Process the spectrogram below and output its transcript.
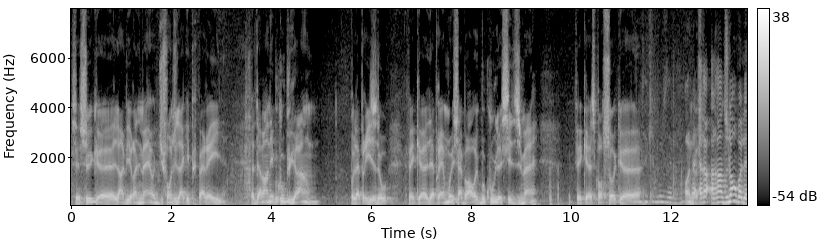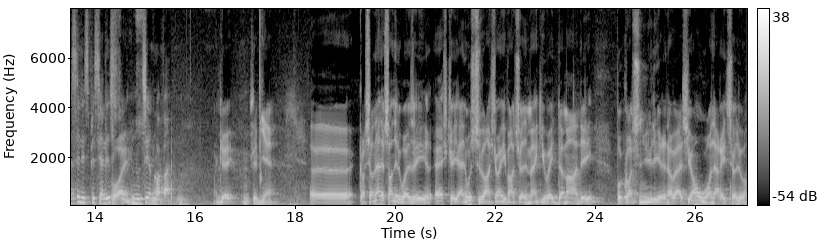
c'est sûr que l'environnement du fond du lac est plus pareil. La demande est beaucoup plus grande pour la prise d'eau. Fait que d'après moi, ça brasse beaucoup le sédiment. Fait que c'est pour ça que on a... Rendu là, on va laisser les spécialistes Ouais. euh, nous dire quoi faire. OK, c'est bien. Euh, concernant le centre des loisirs, est-ce qu'il y a une autre subvention éventuellement qui va être demandée pour continuer les rénovations ou on arrête ça là?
